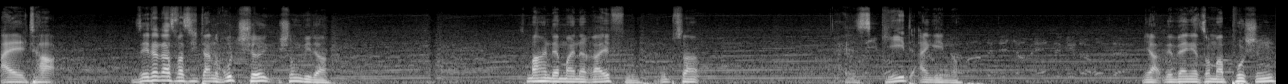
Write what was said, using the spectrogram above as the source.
Alter. Seht ihr das, was ich dann rutsche? Schon wieder. Was machen denn meine Reifen? Upsa. Es geht eigentlich noch. Ja, wir werden jetzt nochmal pushen.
